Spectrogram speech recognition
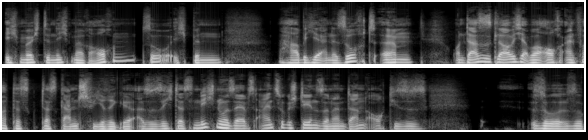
ich möchte nicht mehr rauchen, so, ich bin habe hier eine Sucht. Ähm, und das ist, glaube ich, aber auch einfach das, das ganz Schwierige. Also sich das nicht nur selbst einzugestehen, sondern dann auch dieses, so, so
